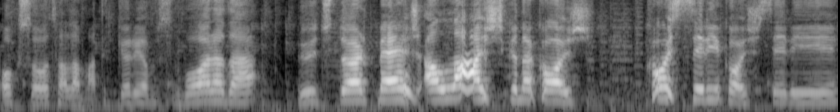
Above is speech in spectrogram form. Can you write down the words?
Oksoğut alamadık görüyor musun? Bu arada 3, 4, 5 Allah aşkına koş. Koş seri koş seri.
